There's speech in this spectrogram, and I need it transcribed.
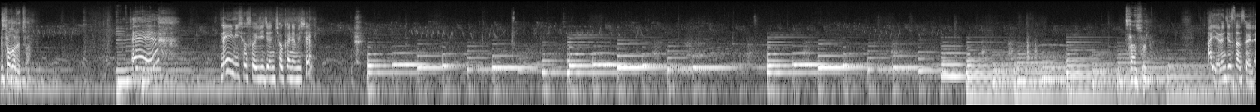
Bir soda lütfen. Ee? Neymiş o söyleyeceğin çok önemli şey? Sen söyle. Hayır, önce sen söyle.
